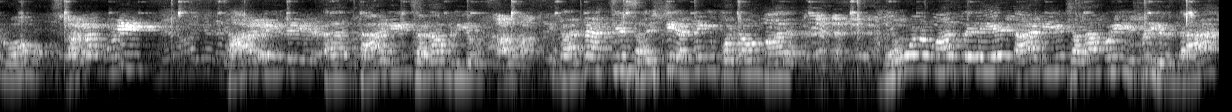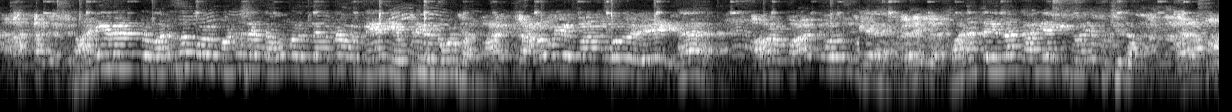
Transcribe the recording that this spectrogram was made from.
ரோமம். முடி தாடி சடா முடியும். எங்க அண்ணாச்சி சஷ்டி அன்னைக்கு போட்டவன் மாலை. மூணு மாசத்திலேயே தாடியும் சடாமுடியும் இப்படி இருந்தா பனிரெண்டு வருஷம் ஒரு மனுஷன் தவம் இருந்தாருன்னா அவர் மேனி எப்படி இருக்கும்னு பாருங்க. வனத்தை எல்லாம் காலியாக்கி சொல்ல முடிச்சுட்டான். ஆமா.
